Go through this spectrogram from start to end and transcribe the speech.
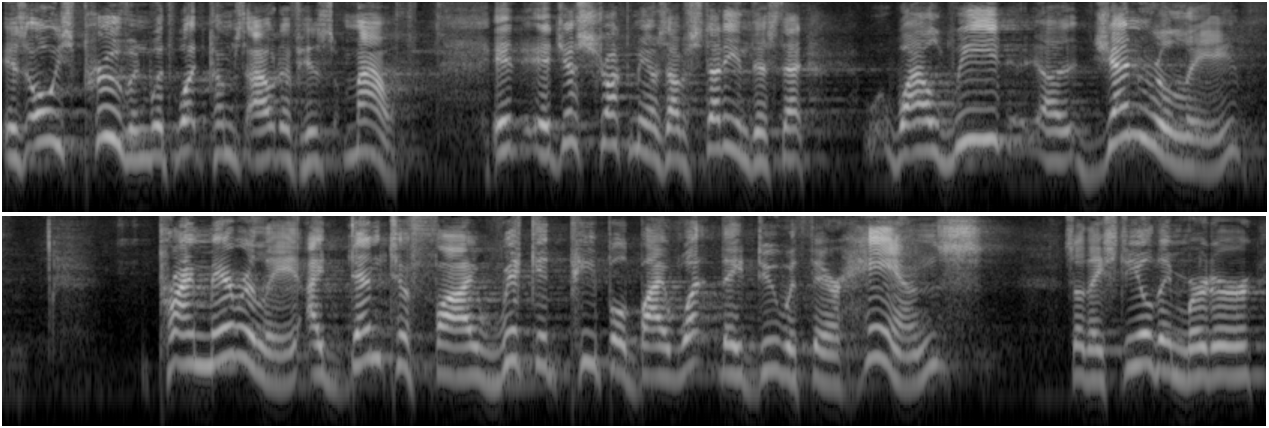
is always proven with what comes out of his mouth. It, it just struck me as I was studying this that while we uh, generally primarily identify wicked people by what they do with their hands. So they steal, they murder,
